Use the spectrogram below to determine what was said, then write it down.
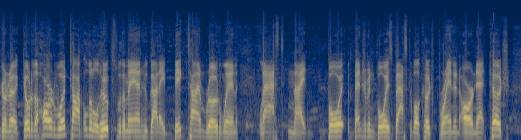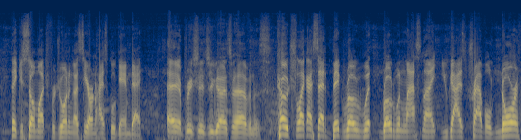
going to go to the hardwood, talk a little hoops with a man who got a big time road win last night. Boy, Benjamin Boys basketball coach Brandon Arnett. Coach, thank you so much for joining us here on High School Game Day. Hey, appreciate you guys for having us. Coach, like I said, big road win, road win last night. You guys traveled north,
